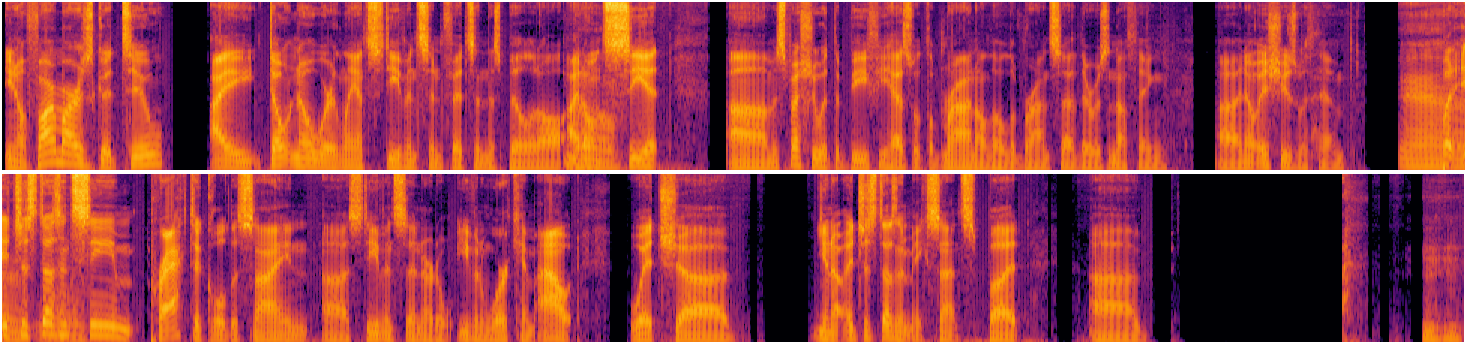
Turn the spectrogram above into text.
you know Farmar is good too. I don't know where Lance Stephenson fits in this bill at all. I don't see it, um, especially with the beef he has with LeBron. Although LeBron said there was nothing, uh, no issues with him. but it just doesn't well, seem practical to sign uh, Stephenson or to even work him out, which uh, you know it just doesn't make sense. But mhm.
